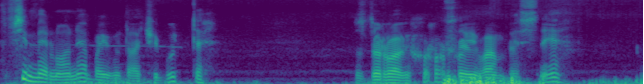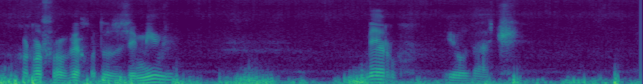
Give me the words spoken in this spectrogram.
Всім мирного неба і удачі. Будьте здорові, хорошої вам весни, хорошого виходу з зимівлі, миру і удачі.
